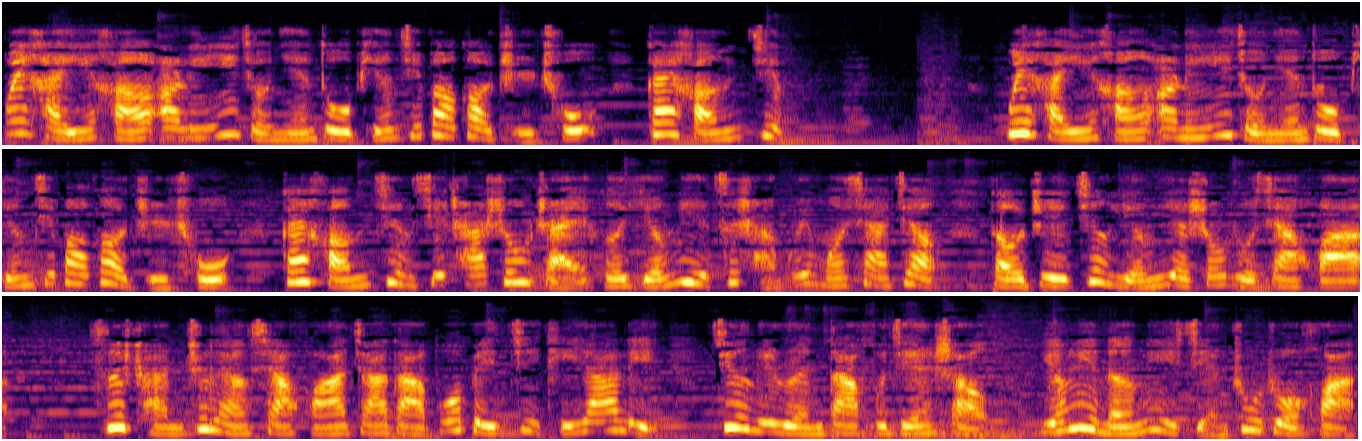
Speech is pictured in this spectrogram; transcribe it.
威海银行二零一九年度评级报告指出，该行净威海银行二零一九年度评级报告指出，该行净息差收窄和盈利资产规模下降，导致净营业收入下滑，资产质量下滑，加大拨备计提压力，净利润大幅减少，盈利能力显著弱化，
